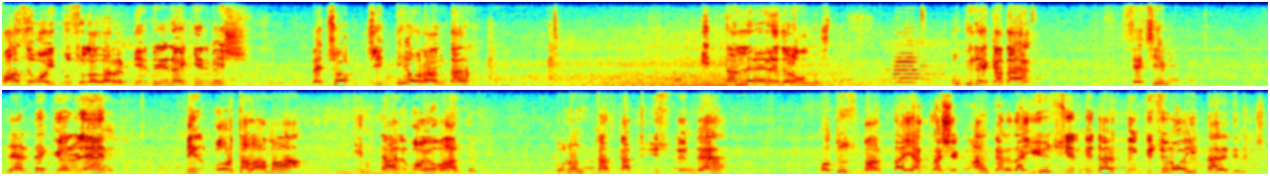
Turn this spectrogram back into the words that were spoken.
Bazı oy pusulaları birbirine girmiş ve çok ciddi oranda iptallere neden olmuştur. Bugüne kadar seçimlerde görülen bir ortalama iptal oyu vardır. Bunun kat kat üstünde 30 Mart'ta yaklaşık Ankara'da 124 bin küsur oy iptal edilmiştir.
